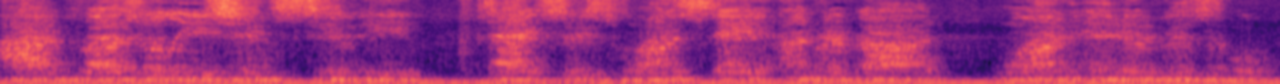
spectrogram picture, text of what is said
I pledge allegiance to thee, Texas, one state under God, one indivisible.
